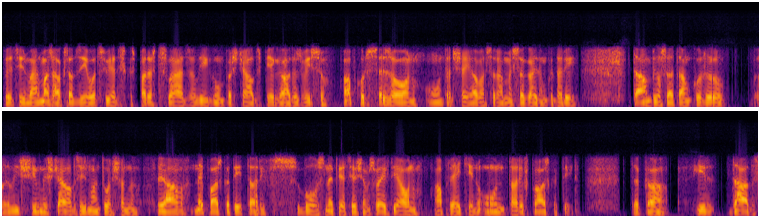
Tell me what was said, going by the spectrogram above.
pēc izmēra mazākas apdzīvotas vietas, kas parasti slēdz līgumu par šķeldes piegādu uz visu apkursu sezonu, un tad šajā vasarā mēs sagaidām, ka arī tām pilsētām, kur uh, līdz šim šķeldes izmantošana ļāva nepārskatīt tarifus, būs nepieciešams veikt jaunu aprēķinu un tarifu pārskatīt. Tā kā ir tādas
